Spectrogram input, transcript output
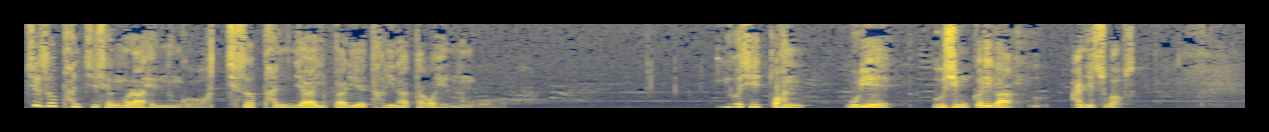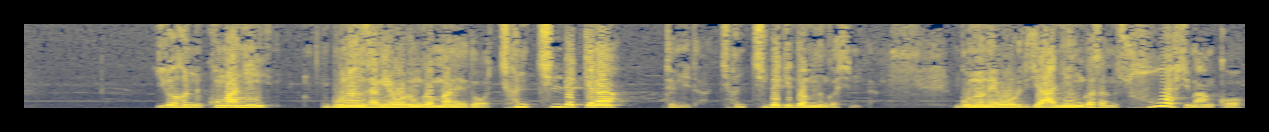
어째서 판치 생모라 했는고 어째서 판자 이빨이에 털이 났다고 했는고 이것이 또한 우리의 의심거리가 아닐 수가 없습니다. 이러한 공안이 문헌상에 오른 것만 해도 1700개나 됩니다. 1700이 넘는 것입니다. 문헌에 오르지 아니한 것은 수없이 많고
